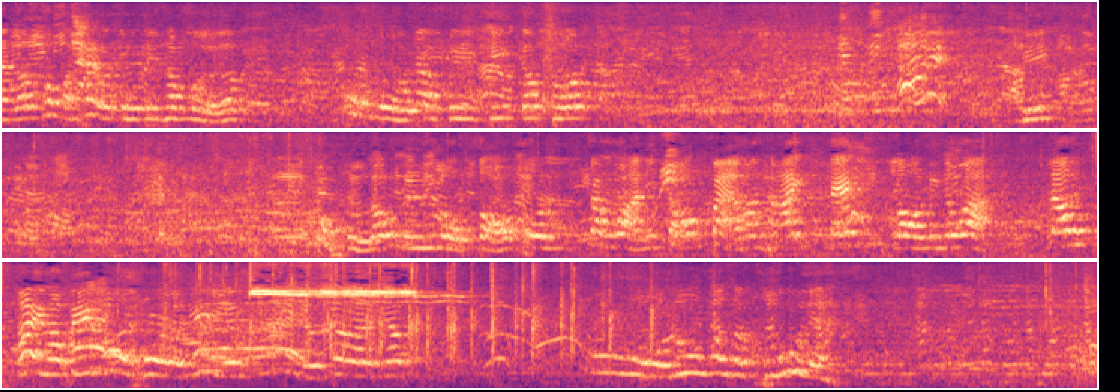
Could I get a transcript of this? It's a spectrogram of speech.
นแล้วก็มาได้ประตูตีเสมอครับโอ้โหจากฟรีคิกครับโทษบิ๊กโอ้โหแล้วมีหลบสองคนจังหวะนี้จ้องแปะมาท้ายเน็ตรอหนึ่งจังหวะแล้วให้มาบิ๊กโอ้โหนี่เลี้ยงง่ายเหลือเกินครับโอ้โหลูกเมื่อสักครู่เนี่ยโอ้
